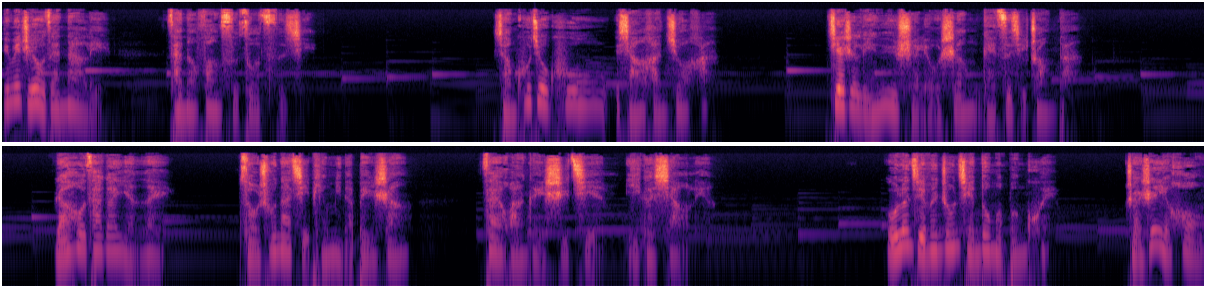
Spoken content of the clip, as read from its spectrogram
因为只有在那里，才能放肆做自己。想哭就哭，想喊就喊。借着淋浴水流声给自己壮胆，然后擦干眼泪，走出那几平米的悲伤，再还给世界一个笑脸。无论几分钟前多么崩溃，转身以后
